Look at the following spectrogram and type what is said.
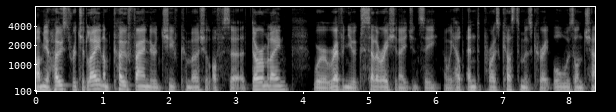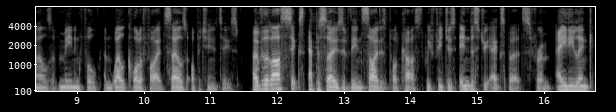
I'm your host, Richard Lane. I'm co founder and chief commercial officer at Durham Lane. We're a revenue acceleration agency and we help enterprise customers create always on channels of meaningful and well qualified sales opportunities. Over the last six episodes of the Insiders podcast, we featured industry experts from ADLINK,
